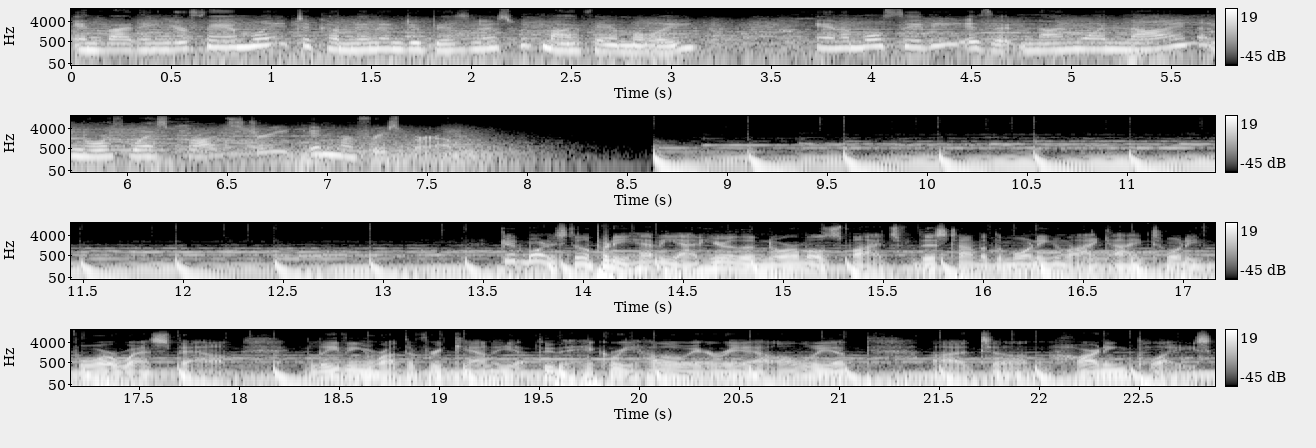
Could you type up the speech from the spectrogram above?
inviting your family to come in and do business with my family. Animal City is at 919 Northwest Broad Street in Murfreesboro. Good morning, still pretty heavy out here. In the normal spots for this time of the morning, like I 24 westbound, leaving Rutherford County up through the Hickory Hollow area, all the way up uh, to Harding Place.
